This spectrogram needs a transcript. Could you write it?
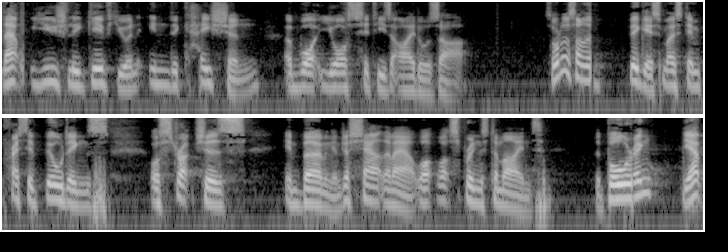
that will usually give you an indication of what your city's idols are. So, what are some of the biggest, most impressive buildings or structures in Birmingham? Just shout them out. What, what springs to mind? The Bullring? Yep.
